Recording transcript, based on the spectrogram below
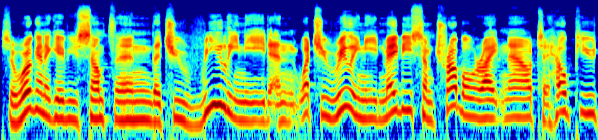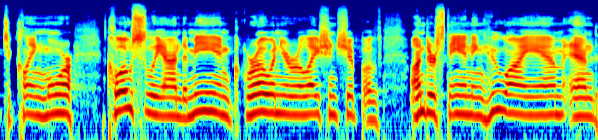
So we're going to give you something that you really need, and what you really need may be some trouble right now to help you to cling more closely onto me and grow in your relationship of understanding who I am. And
